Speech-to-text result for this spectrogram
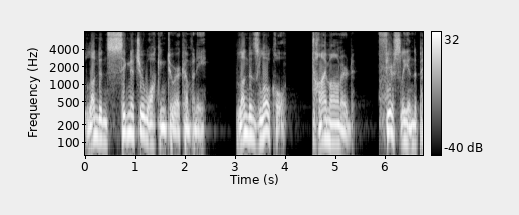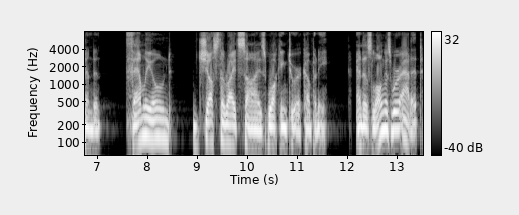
London's signature walking tour company, London's local, time honored, fiercely independent, family owned, just the right size walking tour company. And as long as we're at it,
